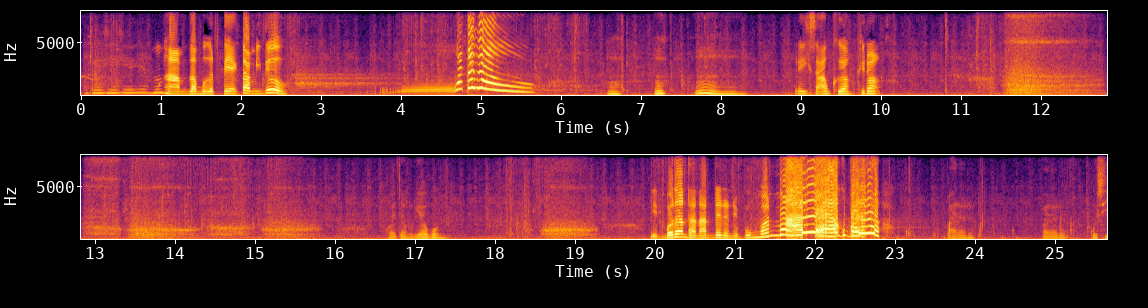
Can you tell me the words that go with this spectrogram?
โอเคโอเคโอเคมึงหามระเบิดแตกตามอีกเด้อวัตถุอืมอืมอีกสามเครื่องพี่น้องคอยจังเลี้ยวบึงด็ดบ่ทันถนัดเด้อเดี๋ยวนี้ปุ๊มันมาแล้วกูไปแล้วเด้อไป แล้วเด้อไปแล้วเด้อกูสิ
